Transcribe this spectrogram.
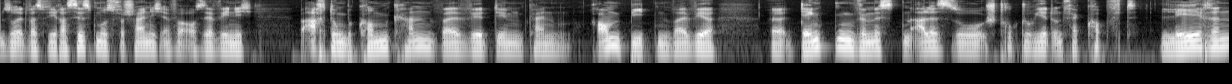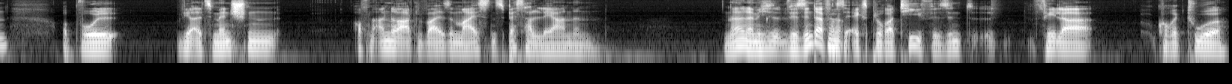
so etwas wie Rassismus wahrscheinlich einfach auch sehr wenig Beachtung bekommen kann, weil wir dem keinen Raum bieten, weil wir äh, denken, wir müssten alles so strukturiert und verkopft lehren, obwohl wir als Menschen auf eine andere Art und Weise meistens besser lernen. Ne? Nämlich, wir sind einfach Ja. sehr explorativ, wir sind äh, Fehlerkorrektur.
